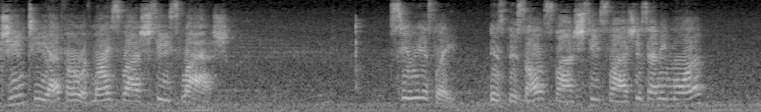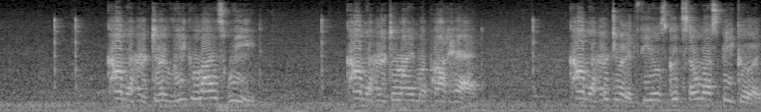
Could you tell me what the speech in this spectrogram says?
GTFO of my slash C slash. Seriously, is this all slash C slashes anymore? Comma herder legalize weed. Comma herder I'm a pothead. Comma herder it feels good so must be good.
